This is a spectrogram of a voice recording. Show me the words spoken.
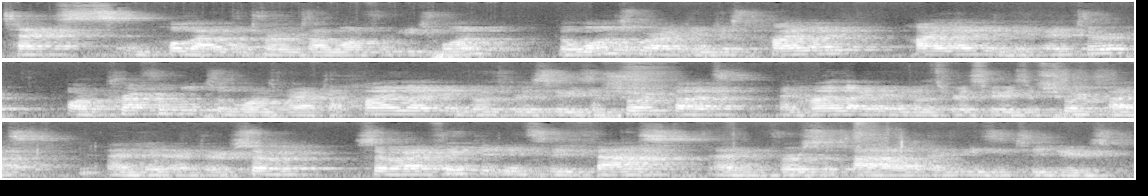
texts and pull out the terms I want from each one, the ones where I can just highlight, highlight, and hit enter are preferable to the ones where I have to highlight and go through a series of shortcuts, and highlight and go through a series of shortcuts, and hit enter. So, so I think it needs to be fast and versatile and easy to use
